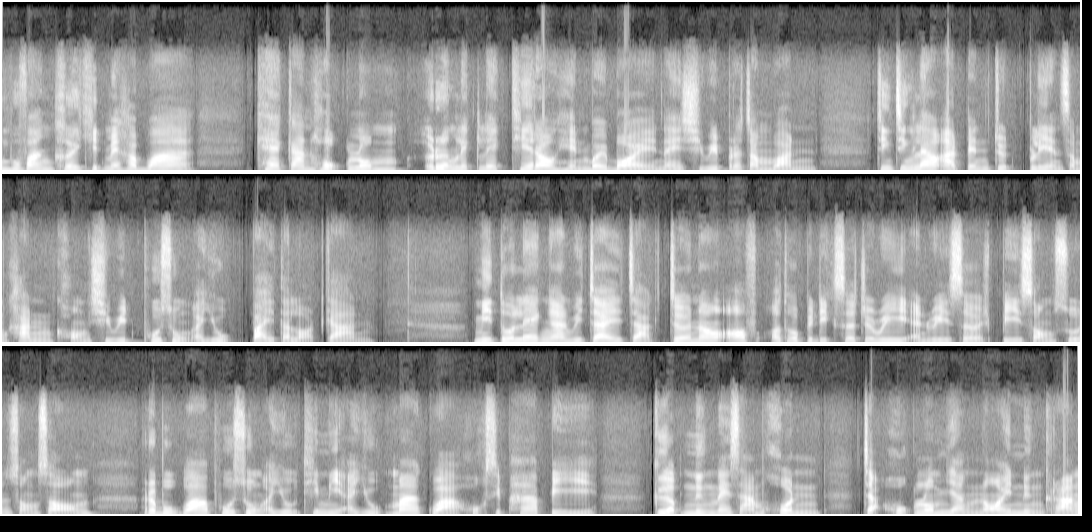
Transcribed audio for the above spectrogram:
คุณผู้ฟังเคยคิดไหมครับว่า แค่การหกล้มเรื่องเล็กๆ ที่เราเห็นบ่อยๆ ในชีวิตประจำวัน จริง ๆ แล้วอาจเป็นจุดเปลี่ยนสำคัญของชีวิตผู้สูงอายุไปตลอดกาลมีตัวเลขงานวิจัยจาก Journal of Orthopedic Surgery and Research ปี 2022 ระบุว่าผู้สูงอายุที่มีอายุมากกว่า 65 ปี เกือบ 1 ใน 3 คน จะหกล้มอย่างน้อย 1 ครั้ง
